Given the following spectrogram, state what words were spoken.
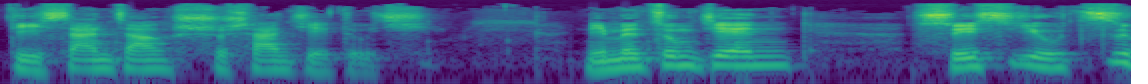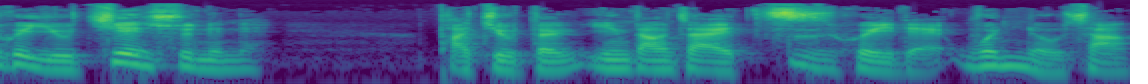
第三章十三节读起，你们中间。谁是有智慧、有见识的呢？他就得应当在智慧的温柔上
